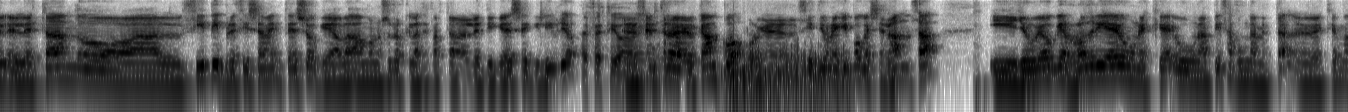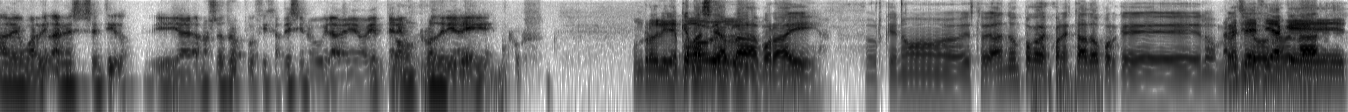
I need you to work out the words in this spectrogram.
le está dando al City precisamente eso que hablábamos nosotros que le hace falta al Atlético, ese equilibrio en el Efectivamente. centro del campo, porque el City es un equipo que se lanza y yo veo que Rodri es un una pieza fundamental en el esquema de Guardiola en ese sentido. Y a nosotros, pues fíjate si nos hubiera venido bien tener No, un Rodri ahí. Un Rodri de ¿Qué más se Paul- habla por ahí? Porque no estoy ando un poco desconectado porque los También se medios, decía la verdad, que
